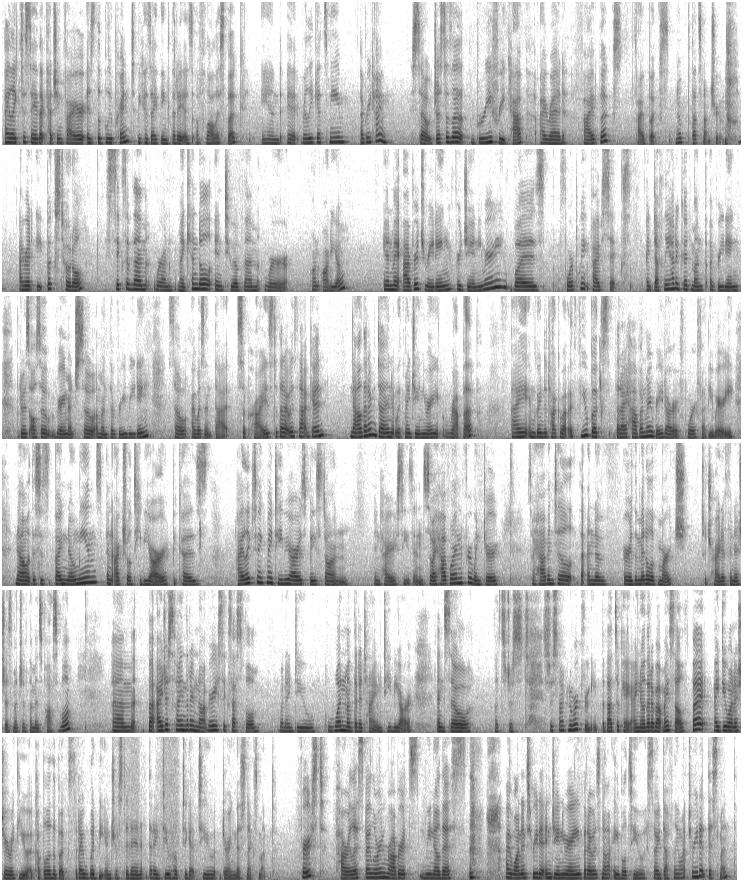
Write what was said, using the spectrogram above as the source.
I like to say that Catching Fire is the blueprint because I think that it is a flawless book and it really gets me every time. So, just as a brief recap, I read five books. Five books. Nope, that's not true. I read eight books total. Six of them were on my Kindle, and two of them were on audio. And my average rating for January was 4.56. I definitely had a good month of reading, but it was also very much so a month of rereading. So I wasn't that surprised that it was that good. Now that I'm done with my January wrap up, I am going to talk about a few books that I have on my radar for February. Now, this is by no means an actual TBR because I like to make my TBRs based on entire seasons. So I have one for winter. So I have until the end of or the middle of March to try to finish as much of them as possible. Um, but I just find that I'm not very successful when I do one month at a time TBR. And so that's just it's just not going to work for me but that's okay i know that about myself but i do want to share with you a couple of the books that i would be interested in that i do hope to get to during this next month first Powerless by Lauren Roberts. We know this. I wanted to read it in January, but I was not able to, so I definitely want to read it this month.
